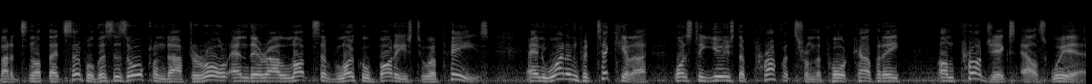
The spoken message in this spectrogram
But it's not that simple. This is Auckland after all, and there are lots of local bodies to appease. And one in particular wants to use the profits from the port company on projects elsewhere.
